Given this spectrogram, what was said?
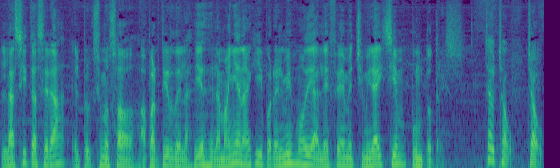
la cita será el próximo sábado, a partir de las 10 de la mañana, aquí por el mismo día, el FM Chimiray 100.3. Chau, chau. Chau.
